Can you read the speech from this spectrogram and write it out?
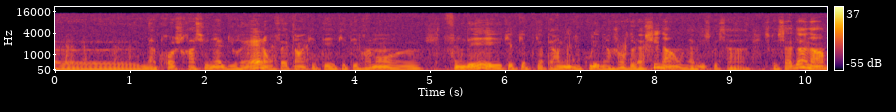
euh, une approche rationnelle du réel en fait, hein, qui, était, vraiment fondée et qui, a permis du coup l'émergence de la Chine. Hein. on a vu ce que ça, ce que ça donne. Hein.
